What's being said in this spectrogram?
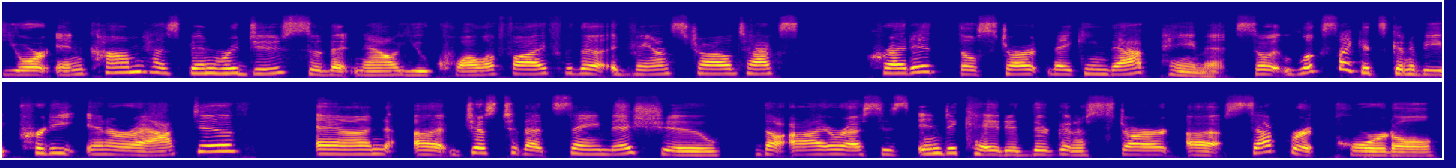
your income has been reduced so that now you qualify for the advanced child tax credit, they'll start making that payment. So it looks like it's going to be pretty interactive. And uh, just to that same issue, the IRS has indicated they're going to start a separate portal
